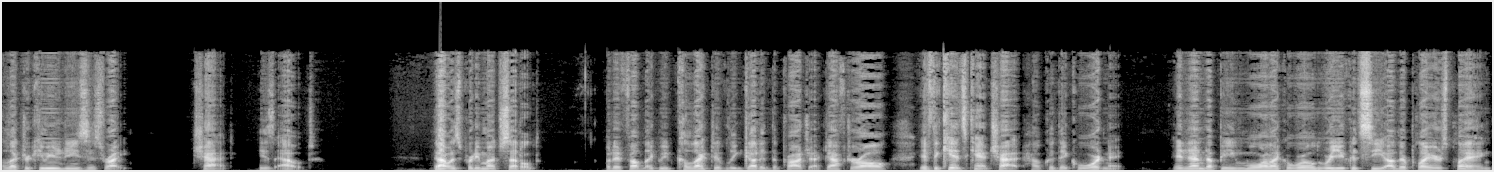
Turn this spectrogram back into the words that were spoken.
Electric Communities is right. Chat is out. That was pretty much settled but it felt like we'd collectively gutted the project. After all, if the kids can't chat, how could they coordinate? It ended up being more like a world where you could see other players playing,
